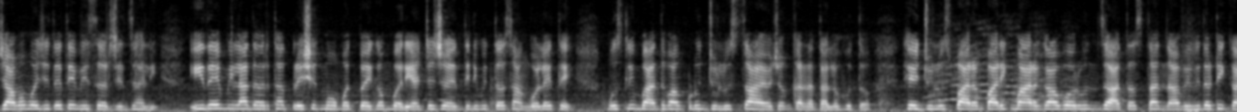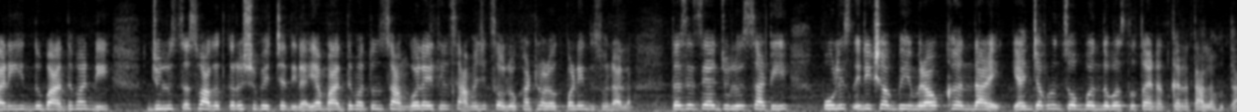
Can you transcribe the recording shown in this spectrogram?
जामा मस्जिद येथे विसर्जित झाली. ईद ए मिलाद अर्थात प्रेषित मोहम्मद पैगंबर यांच्या जयंतीनिमित्त सांगोला येथे मुस्लिम बांधवांकडून जुलूसचं आयोजन करण्यात आलं होतं. हे जुलूस पारंपरिक मार्गावरून जात असताना विविध ठिकाणी हिंदू बांधवांनी जुलूसचं स्वागत करत शुभेच्छा दिल्या. या माध्यमातून सांगोला येथील सामाजिक सलोखा ठळकपणे दिसून आला. तसेच या जुलूससाठी पोलीस निरीक्षक भीमराव खंदाळे यांच्याकडून चोख बंदोबस्त तैनात करण्यात आला होता.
